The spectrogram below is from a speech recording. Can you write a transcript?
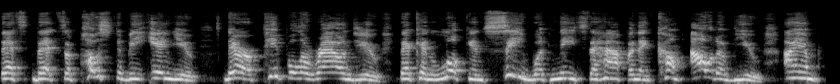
that's, that's supposed to be in you. There are people around you that can look and see what needs to happen and come out of you. I am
